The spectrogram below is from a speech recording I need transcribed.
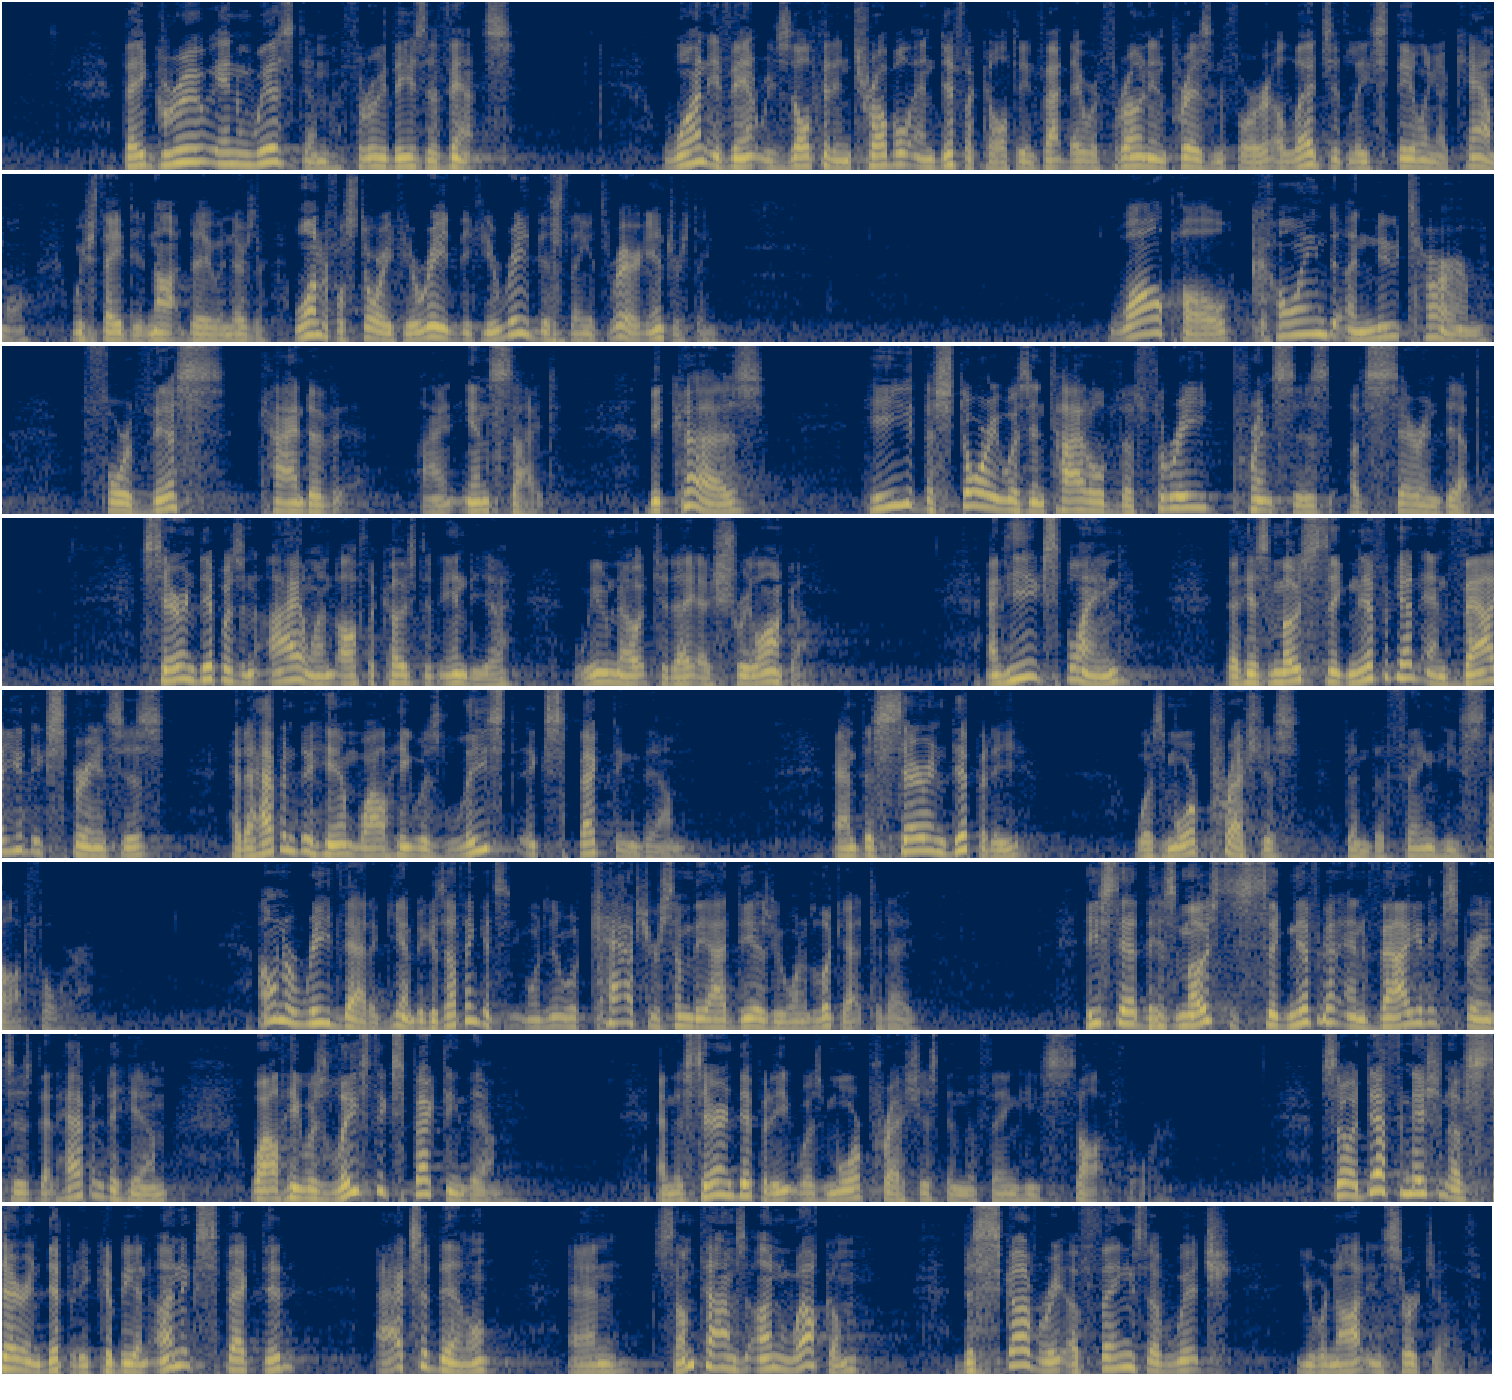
They grew in wisdom through these events. One event resulted in trouble and difficulty. In fact, they were thrown in prison for allegedly stealing a camel, which they did not do. And there's a wonderful story. If you read, if you read this thing, it's very interesting. Walpole coined a new term for this kind of uh, insight because he, the story was entitled The Three Princes of Serendip. Serendip was an island off the coast of India. We know it today as Sri Lanka. And he explained that his most significant and valued experiences had happened to him while he was least expecting them. And the serendipity was more precious than the thing he sought for. I want to read that again because I think it will capture some of the ideas we want to look at today. He said his most significant and valued experiences that happened to him while he was least expecting them, and the serendipity was more precious than the thing he sought for. So, a definition of serendipity could be an unexpected, accidental, and sometimes unwelcome discovery of things of which you were not in search of.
